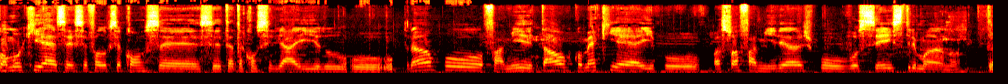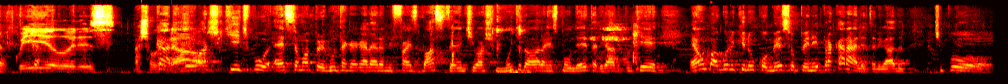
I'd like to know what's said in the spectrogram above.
Como que é? Você, falou que você, tenta conciliar aí o, o, o trampo, família e tal. Como é que é aí pro, pra sua família, tipo, você streamando? Tranquilo? Eles acham Cara, legal? eu acho que, tipo, essa é uma pergunta que a galera me faz bastante. Eu acho muito da hora responder, tá ligado? Porque é um bagulho que no começo eu penei pra caralho, tá ligado? Tipo,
